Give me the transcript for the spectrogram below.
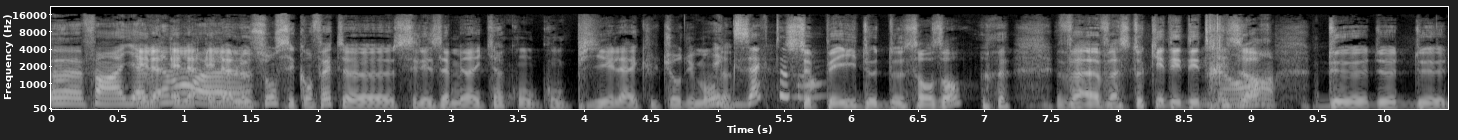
euh, Enfin, il y a Et la, et vraiment. la- et la euh, leçon, c'est qu'en fait, euh, c'est les Américains qui ont, qui ont pillé la culture du monde. Exactement. Ce pays de 200 ans va, va stocker des, trésors de, de, de, de,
